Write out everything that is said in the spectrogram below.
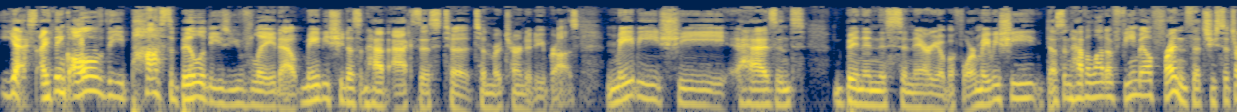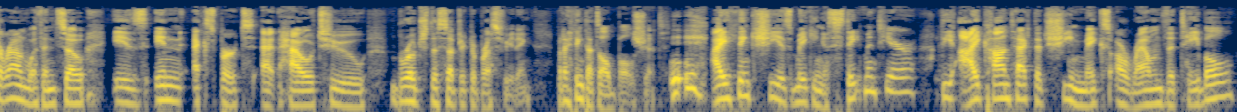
Yes, I think all of the possibilities you've laid out, maybe she doesn't have access to, to maternity bras. Maybe she hasn't been in this scenario before. Maybe she doesn't have a lot of female friends that she sits around with, and so is inexpert at how to broach the subject of breastfeeding. But I think that's all bullshit. I think she is making a statement here. The eye contact that she makes around the table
